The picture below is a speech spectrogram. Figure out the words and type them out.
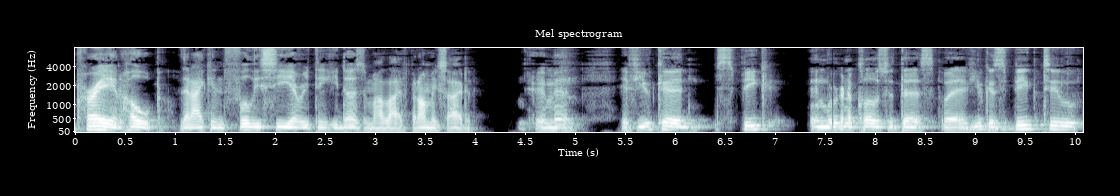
pray and hope that I can fully see everything He does in my life. But I'm excited. Amen. If you could speak, and we're going to close with this, but if you could speak to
